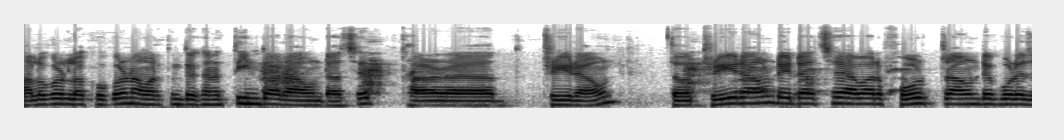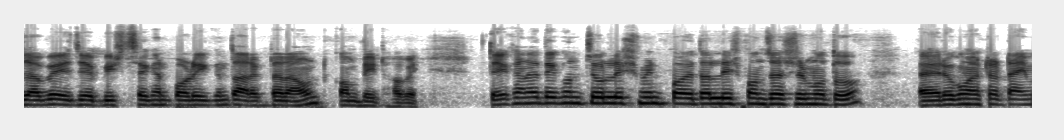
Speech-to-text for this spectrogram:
ভালো করে লক্ষ্য করুন, আমার কিন্তু এখানে তিনটা রাউন্ড আছে। থ্রি রাউন্ড তো থ্রি রাউন্ড এটা হচ্ছে আবার ফোর্থ রাউন্ডে পড়ে যাবে। এই যে বিশ সেকেন্ড পরেই কিন্তু আরেকটা রাউন্ড কমপ্লিট হবে। তো এখানে দেখুন, চল্লিশ মিনিট, পঁয়তাল্লিশ, পঞ্চাশের মতো, এরকম একটা টাইম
